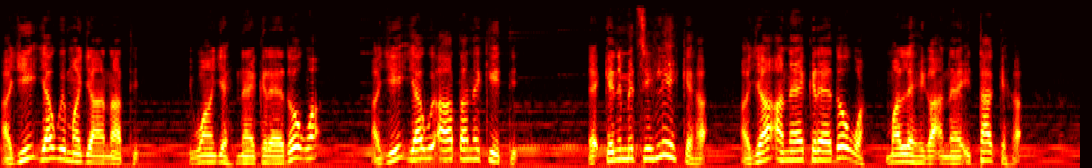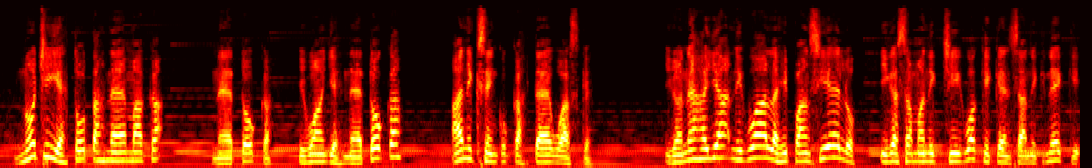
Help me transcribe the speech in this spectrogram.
allí yahui mayanati. Iwan yeh necredowa, allí yahui atanequiti. E que nimitzihlisqueja, allá anecredowa, malehiga aneitaqueja. Nochi yeh totah nemaca, netoca, iwan yeh netoca, anixencocahteuasqueh. Iga neh allá nigualah ipan cielo, iga sa manicchiuaqui ken sa nicnequi,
